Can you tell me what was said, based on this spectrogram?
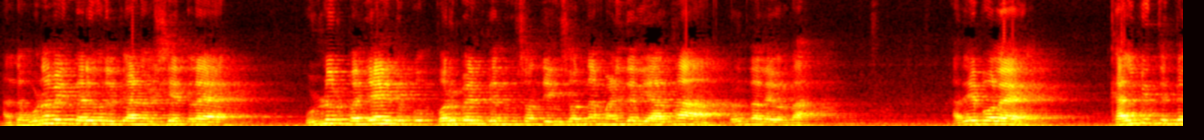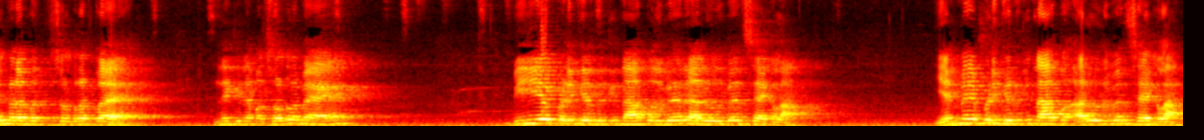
அந்த உணவை தருவதற்கான விஷயத்தில் உள்ளூர் பஞ்சாயத்து பொ- பொறுப்பேற்கணும்னு சொன்ன மனிதர் யாருன்னா பெருந்தலைவர் தான். அதே போல கல்வி திட்டங்களை பற்றி சொல்றப்ப இன்னைக்கு நம்ம சொல்றோமே பிஏ படிக்கிறதுக்கு நாற்பது பேர் அறுபது பேர் சேர்க்கலாம். எம்ஏ படிக்கிறதுக்கு நாற்பது அறுபது பேர் சேர்க்கலாம்.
